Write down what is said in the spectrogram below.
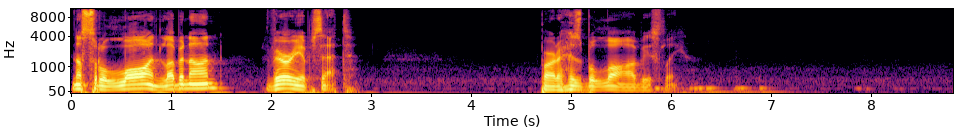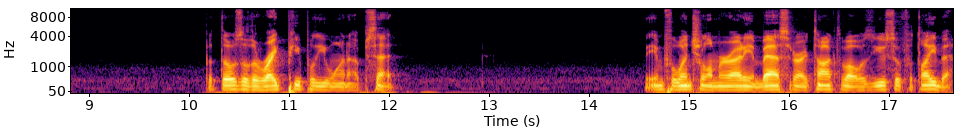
Nasrallah in Lebanon, very upset. Part of Hezbollah, obviously. but those are the right people you want to upset. The influential Emirati ambassador I talked about was Yousef Otaiba.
